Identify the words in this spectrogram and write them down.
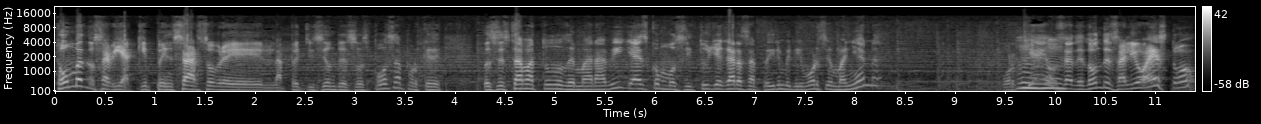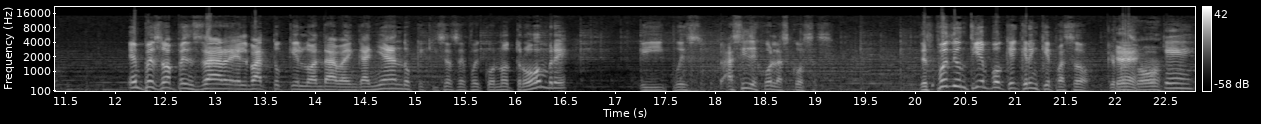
Thomas no sabía qué pensar sobre la petición de su esposa, porque pues estaba todo de maravilla. Es como si tú llegaras a pedirme divorcio mañana. ¿Por qué? O sea, ¿de dónde salió esto? Empezó a pensar el vato que lo andaba engañando, que quizás se fue con otro hombre. Y pues así dejó las cosas. Después de un tiempo, ¿qué creen que pasó? ¿Qué, ¿Qué? pasó? ¿Qué?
